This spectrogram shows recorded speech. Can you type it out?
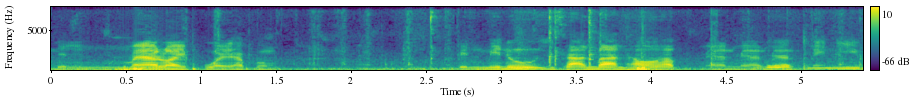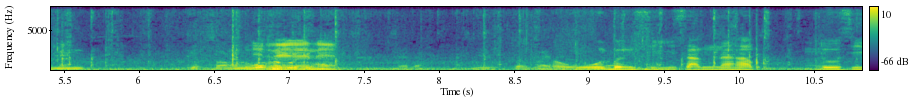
เป็นไม่อร่อยป่วยครับผม เป็นเมนูอีสานบ้านเฮาครับแมนแมนแมนไม่นี่มันเกือบสองลูนี่กนี่นี่โอ้ยเบิ่งสีสันนะครับ ดูสี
